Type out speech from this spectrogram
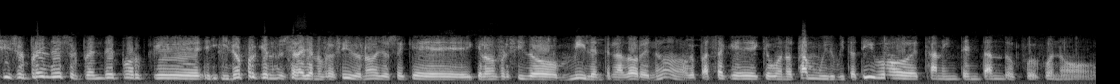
sí, sorprende, sorprende porque, y, no porque no se le hayan ofrecido, ¿no? Yo sé que, que lo han ofrecido mil entrenadores, ¿no? Lo que pasa que, que bueno, están muy dubitativos, están intentando, pues bueno,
